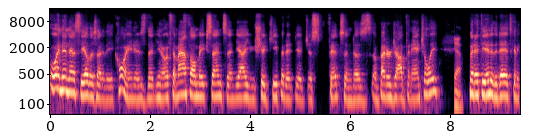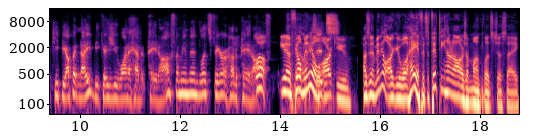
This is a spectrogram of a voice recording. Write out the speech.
Well, and then that's the other side of the coin is that you know if the math all makes sense and yeah, you should keep it. It, it just fits and does a better job financially. Yeah. But at the end of the day, it's going to keep you up at night because you want to have it paid off. I mean, then let's figure out how to pay it Well, off. you know, Phil, know, many will argue. I was going to many will argue. Well, hey, if it's a fifteen hundred dollars a month, let's just say,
